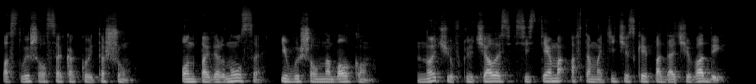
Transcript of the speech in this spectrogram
послышался какой-то шум. Он повернулся и вышел на балкон. Ночью включалась система автоматической подачи воды,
